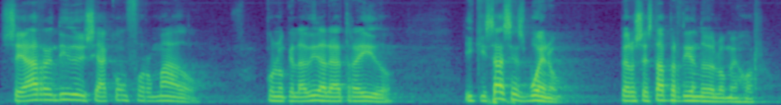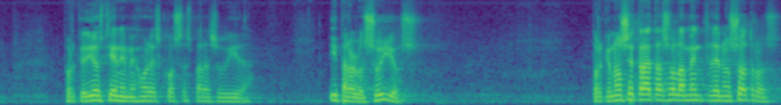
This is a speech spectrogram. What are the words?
se ha rendido y se ha conformado con lo que la vida le ha traído. Y quizás es bueno, pero se está perdiendo de lo mejor. Porque Dios tiene mejores cosas para su vida y para los suyos. Porque no se trata solamente de nosotros,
